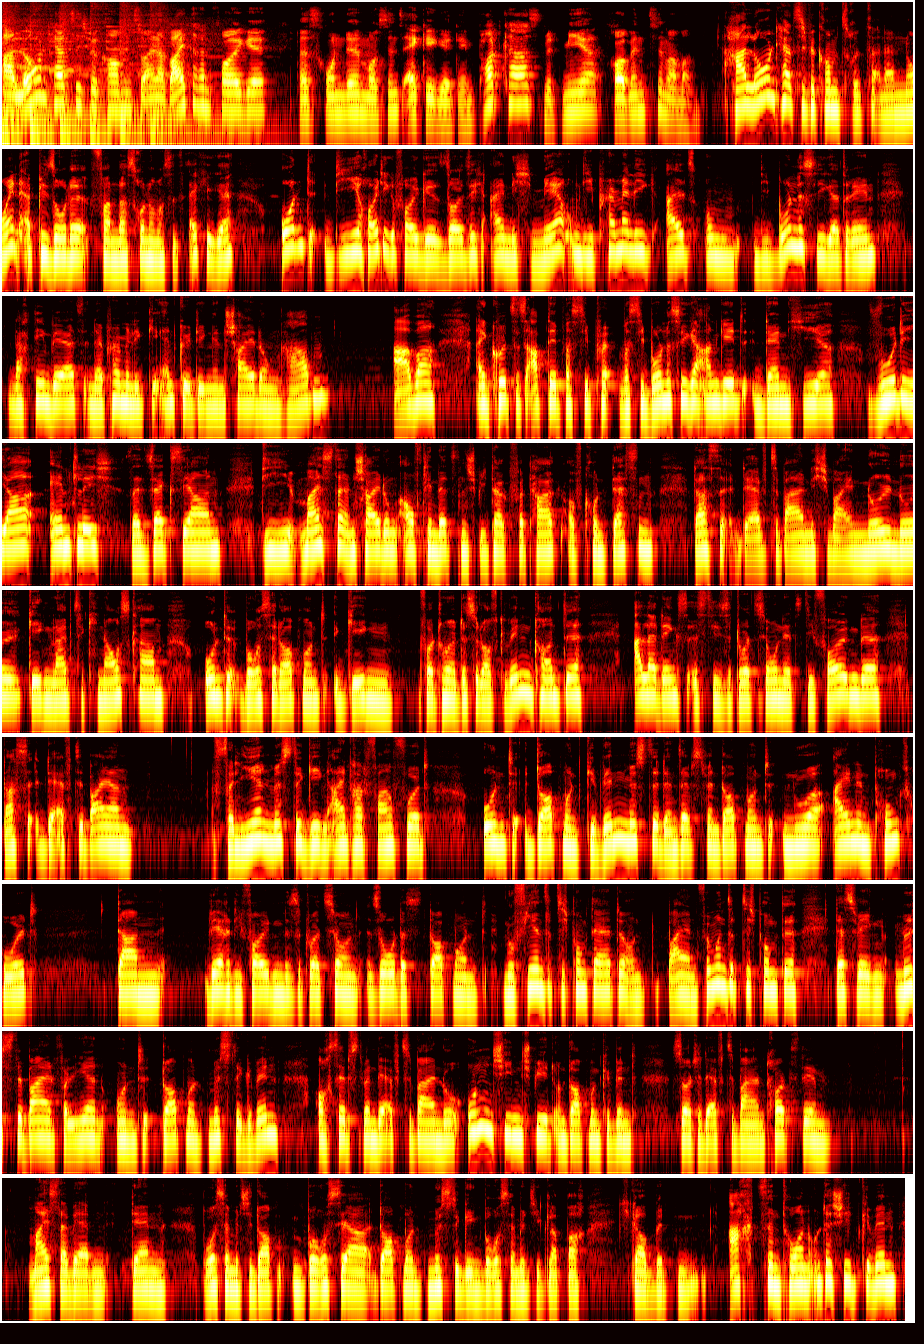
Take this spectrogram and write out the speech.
Hallo und herzlich willkommen zu einer weiteren Folge Das Runde muss ins Eckige, dem Podcast mit mir, Robin Zimmermann. Hallo und herzlich willkommen zurück zu einer neuen Episode von Das Runde muss ins Eckige. Und die heutige Folge soll sich eigentlich mehr um die Premier League als um die Bundesliga drehen, nachdem wir jetzt in der Premier League die endgültigen Entscheidungen haben. Aber ein kurzes Update, was die, was die Bundesliga angeht, denn hier wurde ja endlich seit sechs Jahren die Meisterentscheidung auf den letzten Spieltag vertagt, aufgrund dessen, dass der FC Bayern nicht bei 0-0 gegen Leipzig hinauskam und Borussia Dortmund gegen Fortuna Düsseldorf gewinnen konnte. Allerdings ist die Situation jetzt die folgende, dass der FC Bayern verlieren müsste gegen Eintracht Frankfurt und Dortmund gewinnen müsste, denn selbst wenn Dortmund nur einen Punkt holt, dann wäre die folgende Situation so, dass Dortmund nur 74 Punkte hätte und Bayern 75 Punkte. Deswegen müsste Bayern verlieren und Dortmund müsste gewinnen. Auch selbst wenn der FC Bayern nur unentschieden spielt und Dortmund gewinnt, sollte der FC Bayern trotzdem Meister werden, denn Borussia, Mönchengladbach, Borussia Dortmund müsste gegen Borussia Mönchengladbach, ich glaube, mit 18 Toren Unterschied gewinnen,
